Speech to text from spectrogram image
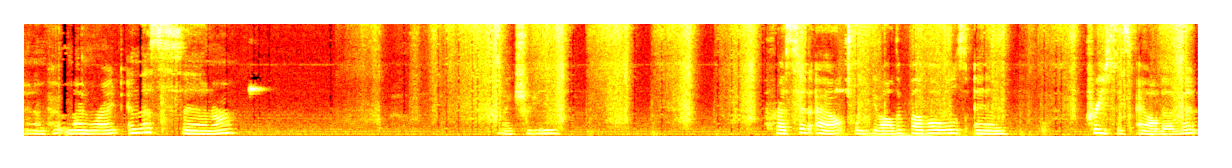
And I'm putting mine right in the center. Make sure you press it out so you get all the bubbles and creases out of it.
